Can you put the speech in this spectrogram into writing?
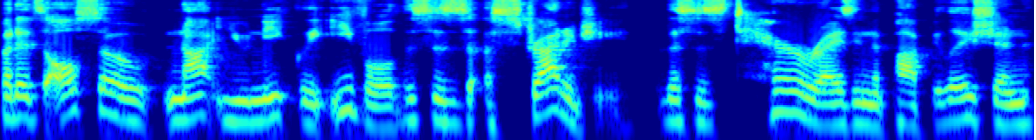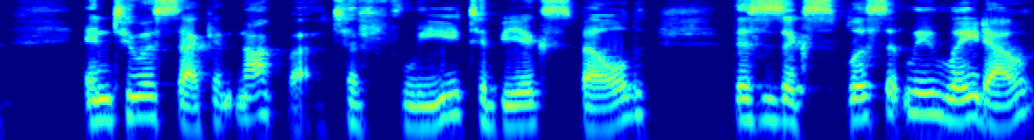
but it's also not uniquely evil. This is a strategy. This is terrorizing the population into a second Nakba, to flee, to be expelled. This is explicitly laid out,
